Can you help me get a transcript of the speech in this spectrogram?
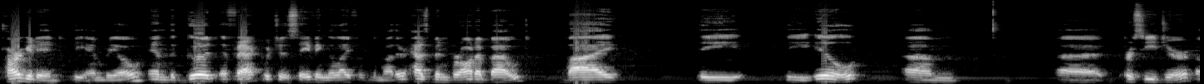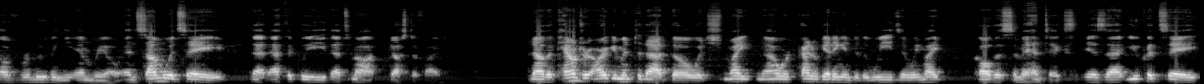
targeted the embryo, and the good effect, which is saving the life of the mother, has been brought about by the the ill um, uh, procedure of removing the embryo. And some would say that ethically that's not justified. Now, the counter argument to that, though, which might now we're kind of getting into the weeds, and we might call this semantics, is that you could say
